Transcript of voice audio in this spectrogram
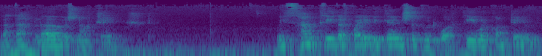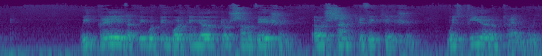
that that love is not changed. We thank Thee that where He begins the good work, He will continue it. We pray that we would be working out our salvation, our sanctification, with fear and trembling,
